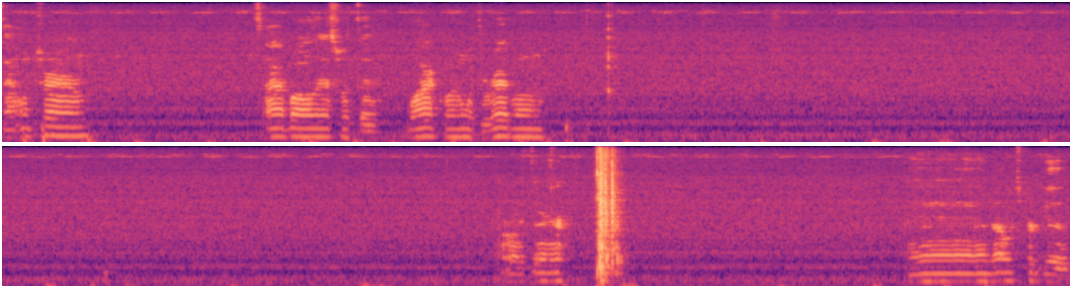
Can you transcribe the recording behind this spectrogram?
That one trim. Let's eyeball this with the black one, with the red one. there. And that looks pretty good.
